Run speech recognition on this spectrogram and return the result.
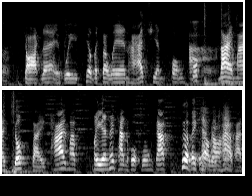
อ จอดเลยไอ้หุยเที่ยวไปตระเวนหาเชียงกงปุ๊บอ่า ได้มายกใส่ท้ายมาเปลี่ยนให้ทันหกโมงเช้าเพื่อไปแข่งเพื่อเอาเอาไปแข่ห้างพัน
